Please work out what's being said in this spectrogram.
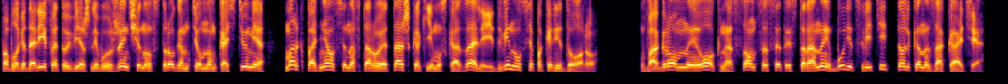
Поблагодарив эту вежливую женщину в строгом темном костюме, Марк поднялся на второй этаж, как ему сказали, и двинулся по коридору. В огромные окна солнце с этой стороны будет светить только на закате,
